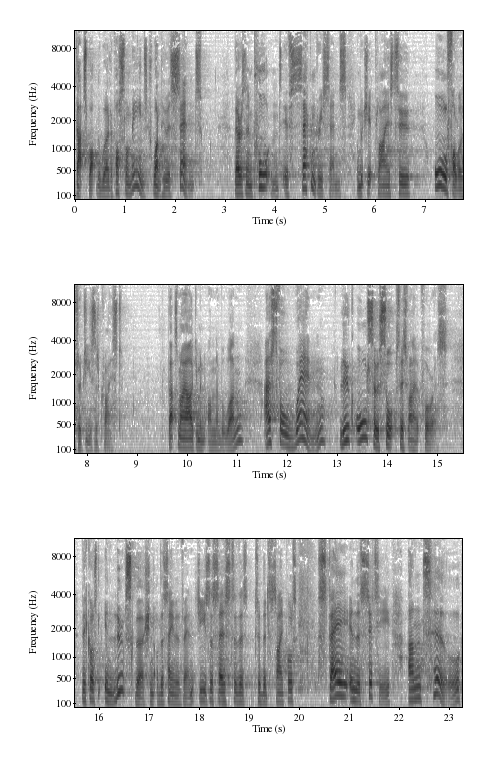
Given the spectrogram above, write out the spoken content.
That's what the word apostle means, one who is sent. There is an important, if secondary sense, in which it applies to all followers of Jesus Christ. That's my argument on number one. As for when, Luke also sorts this one out for us. Because in Luke's version of the same event, Jesus says to the, to the disciples, Stay in the city until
